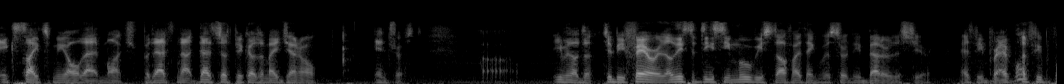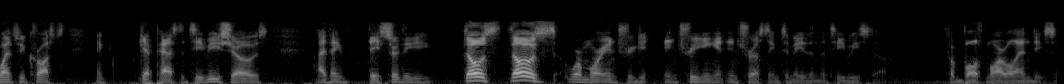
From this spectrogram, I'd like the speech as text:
excites me all that much. But that's not that's just because of my general interest. Uh, even though, to be fair, at least the DC movie stuff I think was certainly better this year. As we once we once we cross and get past the TV shows, I think they certainly those those were more intriguing intriguing and interesting to me than the TV stuff for both Marvel and DC.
